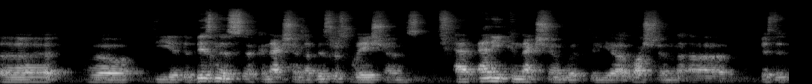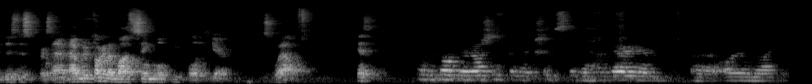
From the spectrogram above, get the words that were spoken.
uh, uh, the, the business connections and business relations have any connection with the uh, Russian uh, business, business person. And we're talking about single people here as well. Yes? What about the Russian connections to the Hungarian uh, oil market?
